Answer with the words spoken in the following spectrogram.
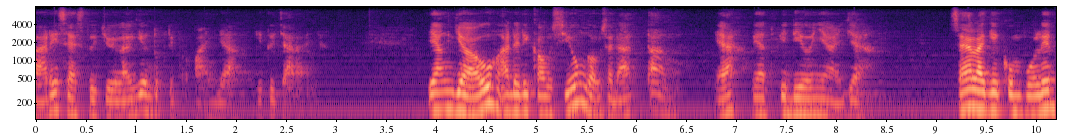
hari saya setuju lagi untuk diperpanjang. Gitu caranya. Yang jauh ada di Kaohsiung nggak usah datang. Ya lihat videonya aja saya lagi kumpulin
